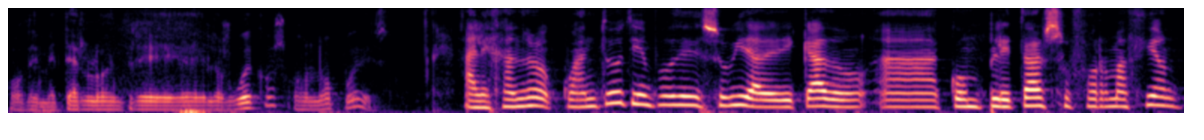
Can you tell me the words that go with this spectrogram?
o de meterlo entre los huecos o no puedes. Alejandro, ¿cuánto tiempo de su vida ha dedicado a completar su formación?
